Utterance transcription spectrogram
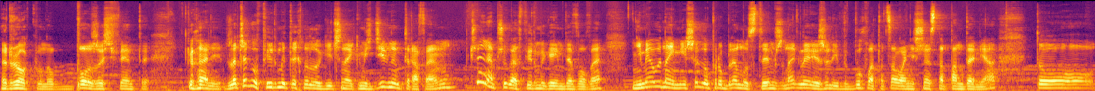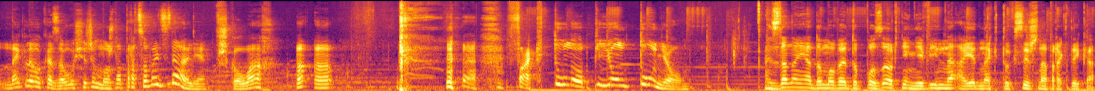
roku. No Boże święty. Kochani, dlaczego firmy technologiczne jakimś dziwnym trafem, czy na przykład firmy game devowe, nie miały najmniejszego problemu z tym, że nagle jeżeli wybuchła ta cała nieszczęsna pandemia, to nagle okazało się, że można pracować zdalnie. W szkołach? Uh -uh. Faktuno piontunio. Zadania domowe to pozornie niewinna, a jednak toksyczna praktyka.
